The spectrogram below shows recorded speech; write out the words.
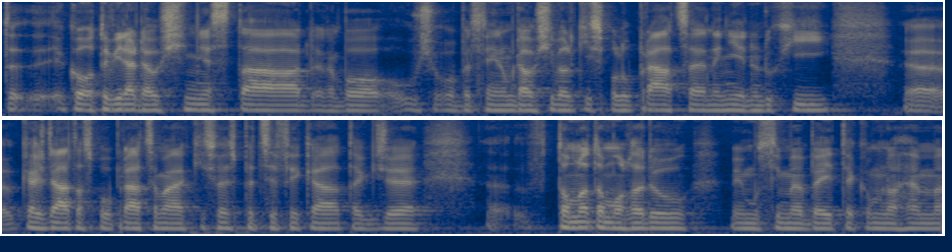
t, jako otevírat další města nebo už obecně jenom další velké spolupráce není jednoduchý. Eh, každá ta spolupráce má nějaké své specifika, takže v tomto ohledu my musíme být jako mnohem,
